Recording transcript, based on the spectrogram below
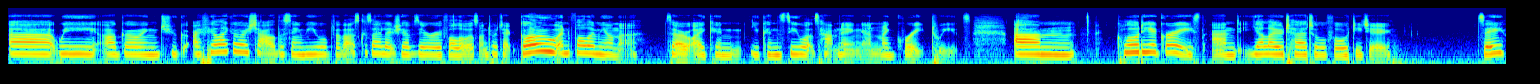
Uh, we are going to. Go- I feel like I always shout out the same people, but that's because I literally have zero followers on Twitter. Go and follow me on there, so I can you can see what's happening and my great tweets. Um, Claudia Grace and Yellow Turtle Forty Two. See,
